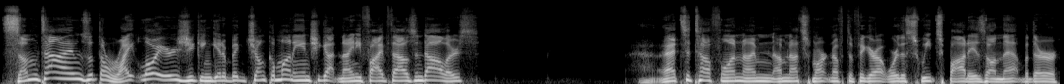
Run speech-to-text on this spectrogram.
sometimes with the right lawyers, you can get a big chunk of money. And she got ninety five thousand dollars. That's a tough one. I'm I'm not smart enough to figure out where the sweet spot is on that, but there are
